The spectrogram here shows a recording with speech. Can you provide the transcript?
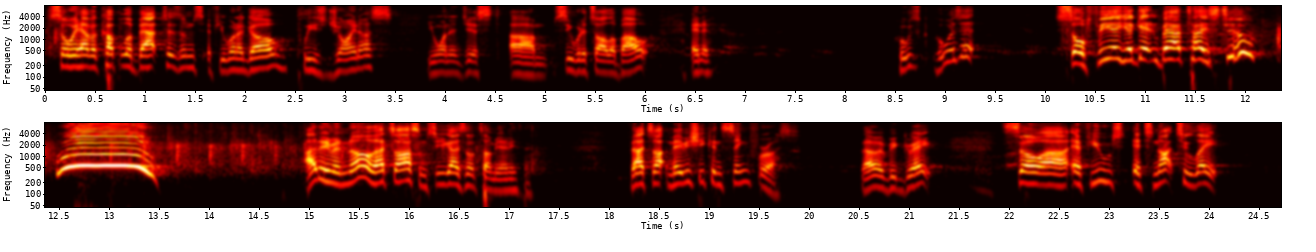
So we have a couple of baptisms. If you want to go, please join us. You want to just um, see what it's all about. And if who's who is it? Sophia, you're getting baptized too? Woo! I didn't even know. That's awesome. So you guys don't tell me anything. That's maybe she can sing for us. That would be great. So uh, if you, it's not too late.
